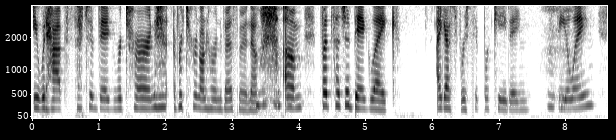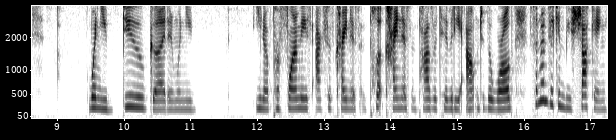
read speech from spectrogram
it would have such a big return a return on her investment no. Um but such a big like i guess reciprocating feeling when you do good and when you you know perform these acts of kindness and put kindness and positivity out into the world sometimes it can be shocking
